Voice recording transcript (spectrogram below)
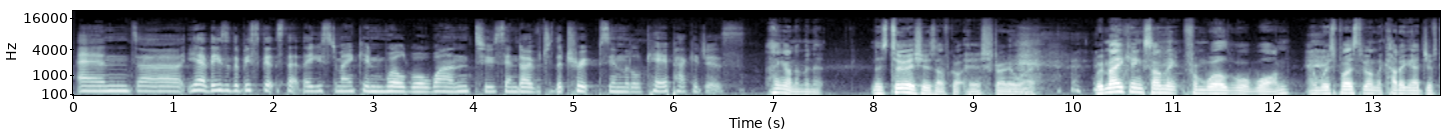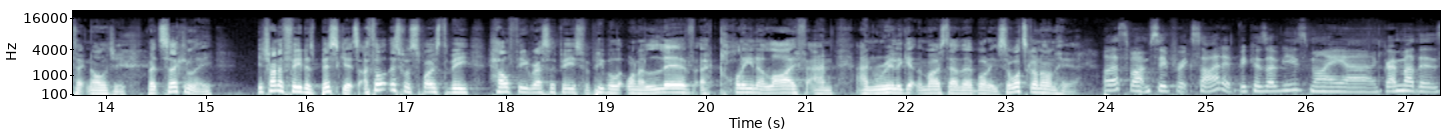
And uh, yeah, these are the biscuits that they used to make in World War One to send over to the troops in little care packages. Hang on a minute. There's two issues I've got here straight away. we're making something from World War One, and we're supposed to be on the cutting edge of technology. But secondly, you're trying to feed us biscuits. I thought this was supposed to be healthy recipes for people that want to live a cleaner life and, and really get the most out of their bodies. So what's going on here? Well, that's why I'm super excited because I've used my uh, grandmother's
